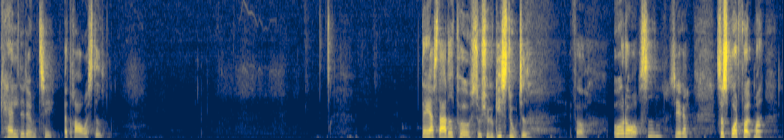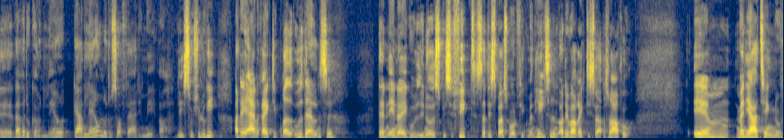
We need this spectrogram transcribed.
kaldte dem til at drage afsted. Da jeg startede på sociologistudiet for otte år siden cirka, så spurgte folk mig, øh, hvad vil du gerne lave, gerne lave, når du så er færdig med at læse sociologi? Og det er en rigtig bred uddannelse. Den ender ikke ud i noget specifikt, så det spørgsmål fik man hele tiden, og det var rigtig svært at svare på. Øhm, men jeg tænkte, nu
